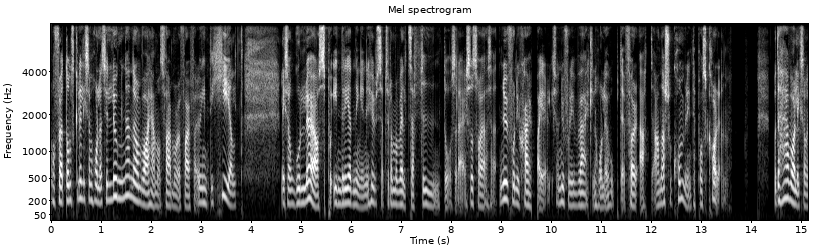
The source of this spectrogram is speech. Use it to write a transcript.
Och för att de skulle liksom hålla sig lugna när de var hemma hos farmor och farfar och inte helt liksom gå lös på inredningen i huset, för de var väldigt så fint och sådär, så sa jag så här att nu får ni skärpa er, liksom. nu får ni verkligen hålla ihop det, för att annars så kommer inte påskharen. Och det här var liksom,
